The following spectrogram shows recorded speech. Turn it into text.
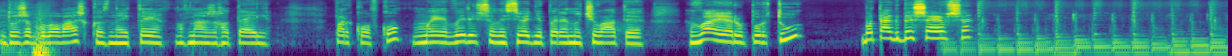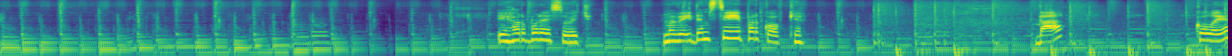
Дуже було важко знайти в наш готель парковку. Ми вирішили сьогодні переночувати в аеропорту, бо так дешевше. Ігор Борисович, ми вийдемо з цієї парковки. Да? Коли?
